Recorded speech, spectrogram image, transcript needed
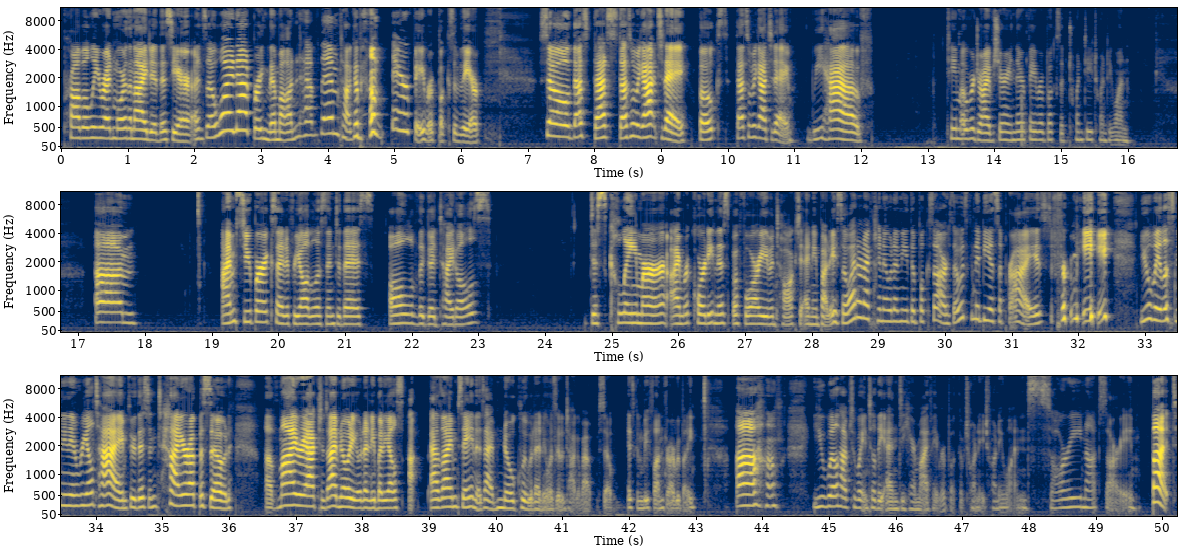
probably read more than I did this year. And so why not bring them on and have them talk about their favorite books of the year? So that's that's that's what we got today, folks. That's what we got today. We have Team Overdrive sharing their favorite books of 2021. Um I'm super excited for y'all to listen to this. All of the good titles disclaimer i'm recording this before i even talk to anybody so i don't actually know what any of the books are so it's going to be a surprise for me. You'll be listening in real time through this entire episode of my reactions. I have no idea what anybody else uh, as i'm saying this i have no clue what anyone's going to talk about so it's going to be fun for everybody. Uh, you will have to wait until the end to hear my favorite book of 2021 sorry not sorry. But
